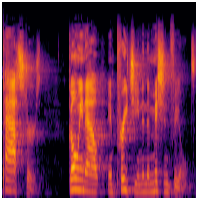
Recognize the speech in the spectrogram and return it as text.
pastors going out and preaching in the mission fields.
